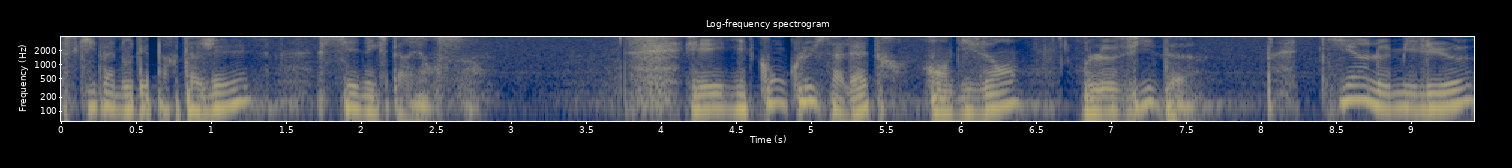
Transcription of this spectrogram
Ce qui va nous départager, c'est une expérience. Et il conclut sa lettre en disant Le vide tient le milieu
